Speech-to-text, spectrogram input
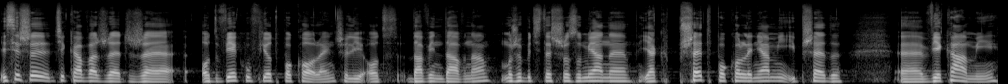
Jest jeszcze ciekawa rzecz, że od wieków i od pokoleń, czyli od dawien dawna, może być też rozumiane jak przed pokoleniami i przed e, wiekami.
